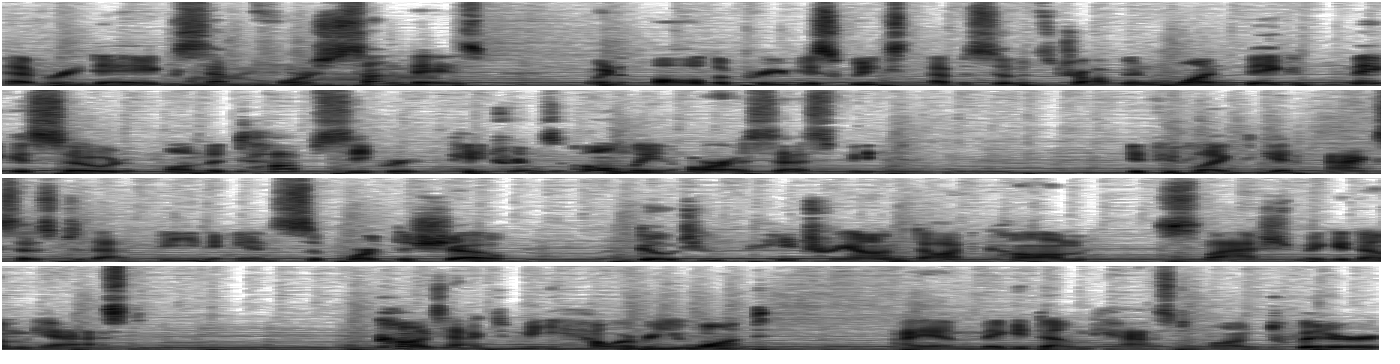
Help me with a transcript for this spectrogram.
every day except for Sundays when all the previous week's episodes drop in one big megasode on the top secret patrons only RSS feed. If you'd like to get access to that feed and support the show, go to patreon.com slash megadumbcast. Contact me however you want. I am Megadumbcast on Twitter,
